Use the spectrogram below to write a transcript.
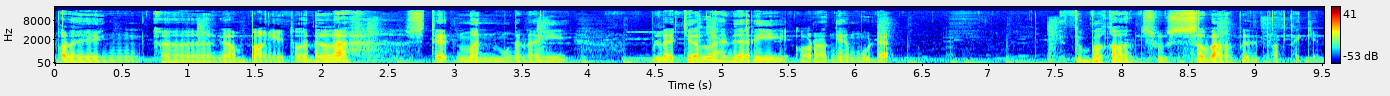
Paling uh, gampang itu adalah statement mengenai belajarlah dari orang yang muda. Itu bakalan susah banget buat dipraktekin.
